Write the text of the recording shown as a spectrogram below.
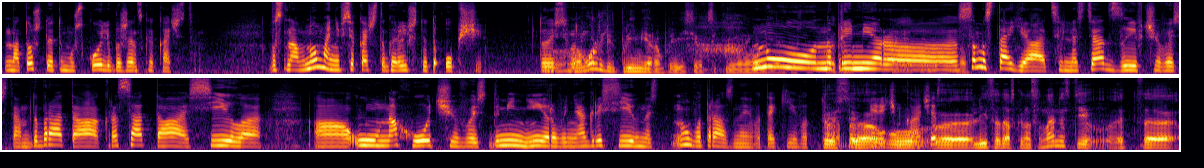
на то, что это мужское либо женское качество. В основном они все качества говорили, что это общие. То есть, ну, вот, можете примером привести вот такие? Ну, например, было, самостоятельность, отзывчивость, там, доброта, красота, сила, Uh, ум, находчивость, доминирование, агрессивность, ну вот разные вот такие вот То есть был перечень у качеств. Э, лиц татарской национальности это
